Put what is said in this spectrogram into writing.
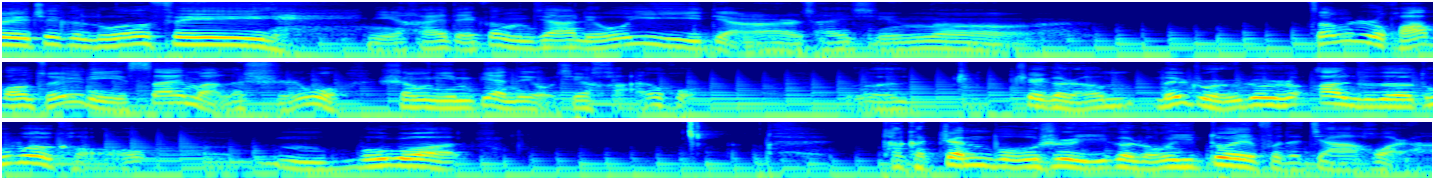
对这个罗非，你还得更加留意一点儿才行啊！曾日华往嘴里塞满了食物，声音变得有些含糊。呃。这个人没准就是案子的突破口，嗯，不过他可真不是一个容易对付的家伙啊。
